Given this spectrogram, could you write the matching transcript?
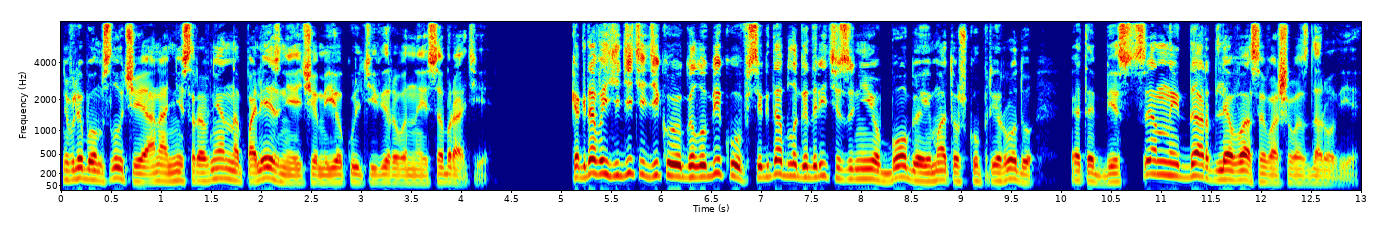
В любом случае, она несравненно полезнее, чем ее культивированные собратья. Когда вы едите дикую голубику, всегда благодарите за нее Бога и матушку природу. Это бесценный дар для вас и вашего здоровья.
